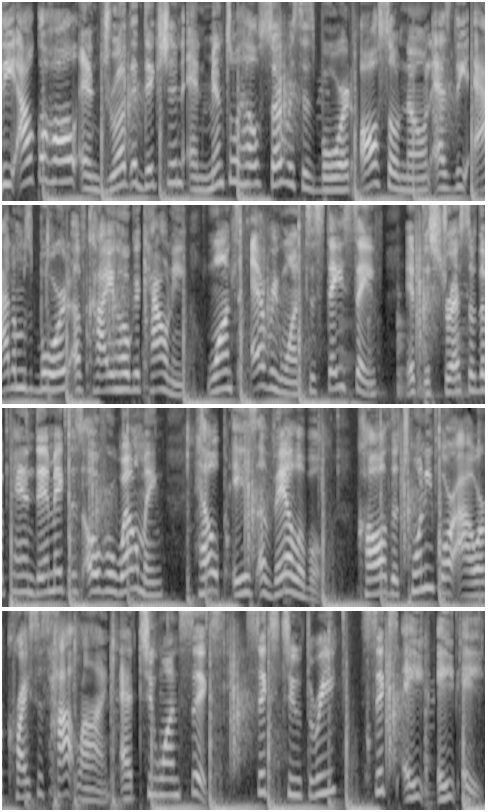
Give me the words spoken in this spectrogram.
The Alcohol and Drug Addiction and Mental Health Services Board, also known as the ADAMHS Board of Cuyahoga County, wants everyone to stay safe. If the stress of the pandemic is overwhelming, help is available. Call the 24 hour crisis hotline at 216 623 6888.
